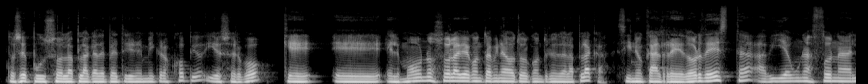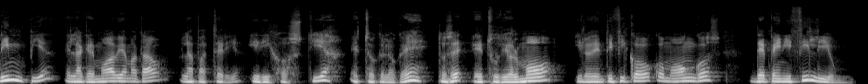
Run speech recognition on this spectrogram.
Entonces puso la placa de Petri en el microscopio y observó que eh, el moho no solo había contaminado todo el contenido de la placa, sino que alrededor de esta había una zona limpia en la que el moho había matado la bacteria. Y dijo, hostia, ¿esto qué es lo que es? Entonces estudió el moho y lo identificó como hongos de penicillium.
